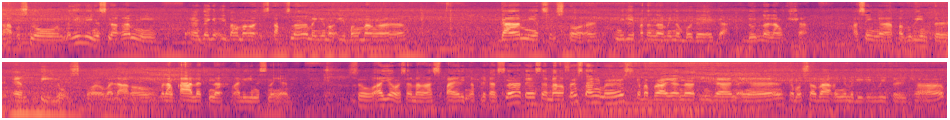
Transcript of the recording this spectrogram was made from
Tapos noon, naglilinis na kami. And then yung ibang mga stocks namin, yung mga ibang mga gamit sa store, nilipat na namin ng bodega. Doon na lang siya. Kasi nga, pag winter, empty yung store. Wala walang kalat na. Malinis na yan. So, ayun, sa mga aspiring applicants natin, sa mga first-timers, kababayan natin dyan, ayan, kamusta ba inyong magiging winter job?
